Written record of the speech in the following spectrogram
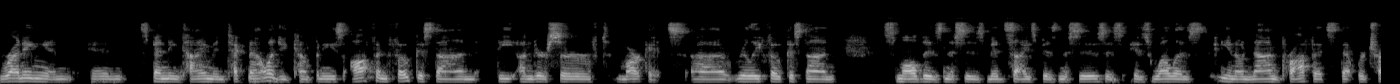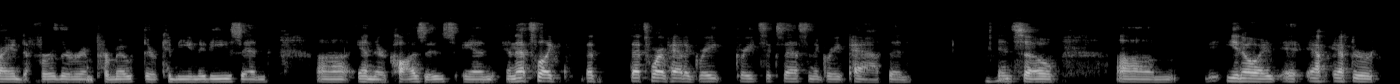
running and and spending time in technology companies, often focused on the underserved markets, uh, really focused on small businesses, mid-sized businesses, as, as well as you know nonprofits that were trying to further and promote their communities and uh, and their causes, and and that's like that. That's where I've had a great great success and a great path, and mm-hmm. and so. Um, you know, after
